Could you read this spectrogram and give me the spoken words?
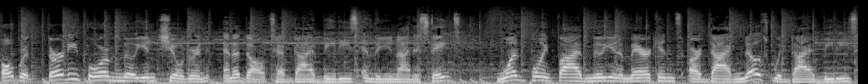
Over 34 million children and adults have diabetes in the United States. 1.5 million Americans are diagnosed with diabetes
